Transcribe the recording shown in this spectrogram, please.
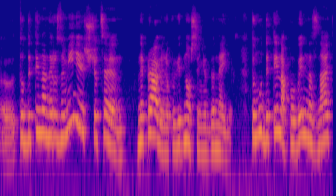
е, то дитина не розуміє, що це неправильно по відношенню до неї. Тому дитина повинна знати,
